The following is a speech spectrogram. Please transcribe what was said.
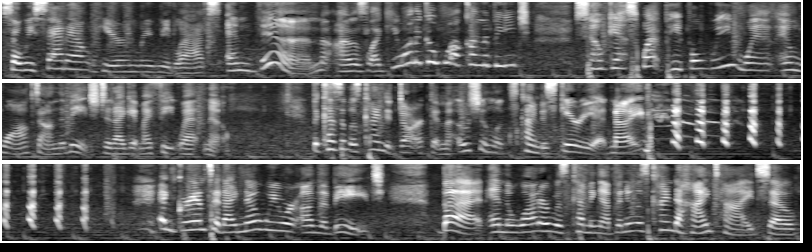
So we sat out here and we relaxed. And then I was like, You want to go walk on the beach? So guess what, people? We went and walked on the beach. Did I get my feet wet? No because it was kind of dark and the ocean looks kind of scary at night. and granted, I know we were on the beach, but, and the water was coming up and it was kind of high tide. So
